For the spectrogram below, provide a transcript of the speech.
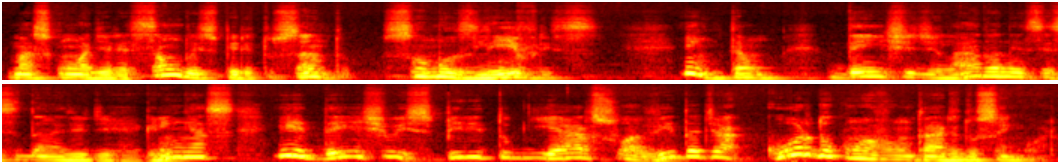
Mas com a direção do Espírito Santo, somos livres. Então, deixe de lado a necessidade de regrinhas e deixe o Espírito guiar sua vida de acordo com a vontade do Senhor.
